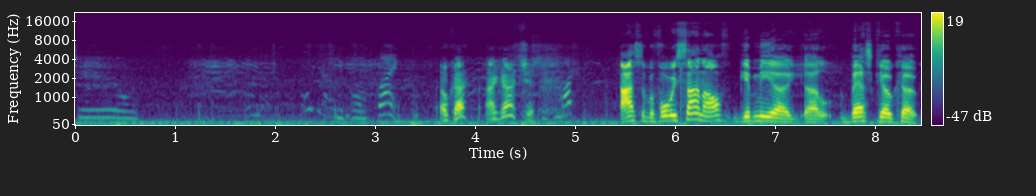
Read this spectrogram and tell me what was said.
to keep on playing. Okay, I got you. I on watching. All right, so before we sign off, give me a, a best go Coke.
